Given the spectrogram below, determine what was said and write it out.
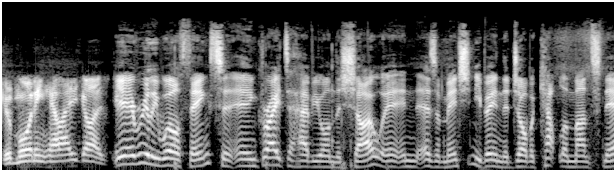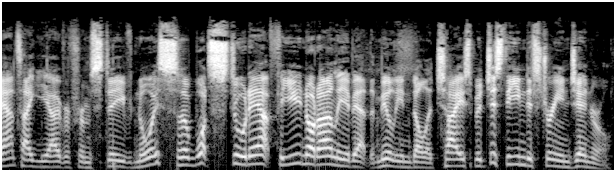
Good morning. How are you guys? Yeah, really well, thanks, and great to have you on the show. And as I mentioned, you've been in the job a couple of months now, taking over from Steve Noyce. So, what stood out for you, not only about the million dollar chase, but just the industry in general?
